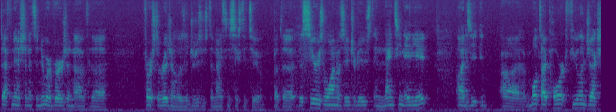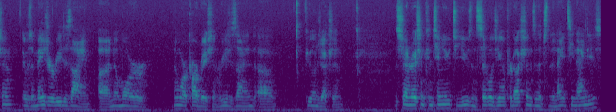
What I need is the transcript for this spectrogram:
definition. It's a newer version of the first original. Was introduced in 1962, but the the Series One was introduced in 1988. Uh, it is uh, multi-port fuel injection. It was a major redesign. Uh, no more, no more carburation. Redesigned uh, fuel injection. This generation continued to use in several GM productions into the 1990s.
